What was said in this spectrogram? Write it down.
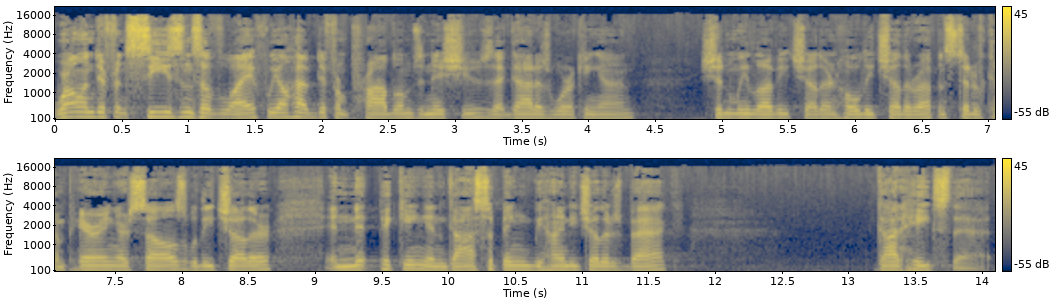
We're all in different seasons of life. We all have different problems and issues that God is working on. Shouldn't we love each other and hold each other up instead of comparing ourselves with each other and nitpicking and gossiping behind each other's back? God hates that.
